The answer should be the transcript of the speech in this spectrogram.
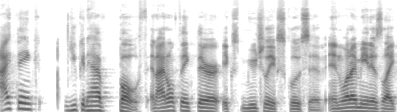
I think you can have both, and I don't think they're ex- mutually exclusive. And what I mean is like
